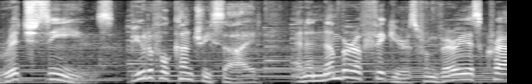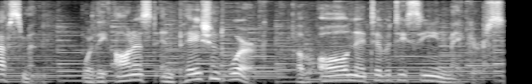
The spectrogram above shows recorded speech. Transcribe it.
Rich scenes, beautiful countryside, and a number of figures from various craftsmen were the honest and patient work of all nativity scene makers.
